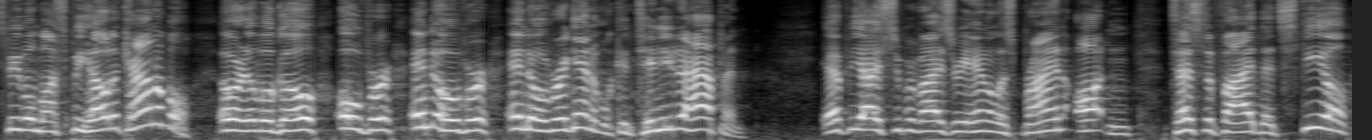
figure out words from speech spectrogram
These people must be held accountable, or it will go over and over and over again. It will continue to happen. FBI supervisory analyst Brian Auten testified that Steele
